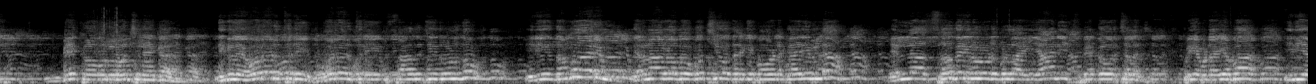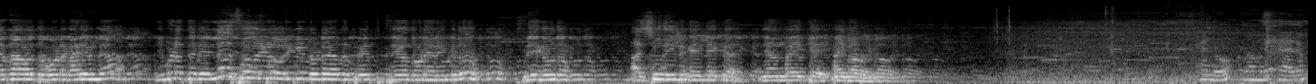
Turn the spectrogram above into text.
Give മേക്ക് ഓവർ ലോഞ്ചിലേക്ക് നിങ്ങളെ ഓരോരുത്തരെയും ഓരോരുത്തരെയും സ്വാഗതം ചെയ്തുകൊള്ളുന്നു ഇനി നമ്മളാരും എറണാകുളമോ കൊച്ചിയോ തിരക്കി പോകേണ്ട കാര്യമില്ല. എല്ലാ സൗകര്യങ്ങളോടുമുള്ള യാനിഷ് മേക്ക് ഓവർ ചലഞ്ച് പ്രിയപ്പെട്ട അയ്യപ്പ ഇനി എറണാകുളത്ത് പോകേണ്ട കാര്യമില്ല. ഇവിടെ തന്നെ എല്ലാ സൗകര്യങ്ങളും ഒരുക്കിയിട്ടുണ്ട് എന്ന് സ്നേഹത്തോടെ അറിയിക്കുന്നു. സ്നേഹവും അശ്വതിയുടെ കയ്യിലേക്ക് ഞാൻ മൈക്ക് കൈമാറുന്നു. ഹലോ നമസ്കാരം.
